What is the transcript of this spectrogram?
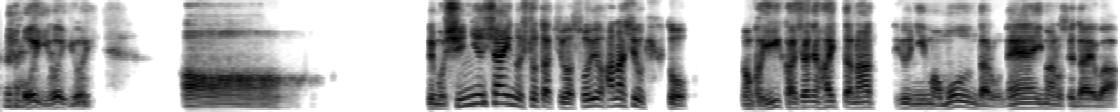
おいおいおい。ああ。でも新入社員の人たちはそういう話を聞くと、なんかいい会社に入ったなっていうふうに今思うんだろうね、今の世代は。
